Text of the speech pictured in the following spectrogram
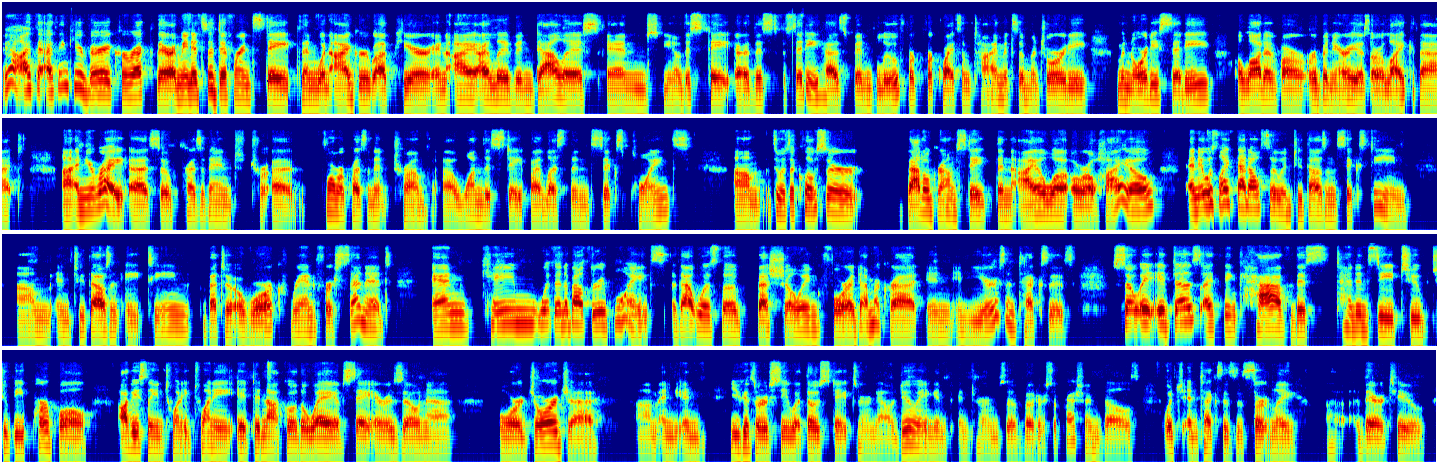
Yeah, I, th- I think you're very correct there. I mean, it's a different state than when I grew up here, and I, I live in Dallas, and you know, this state, uh, this city has been blue for, for quite some time. It's a majority minority city. A lot of our urban areas are like that. Uh, and you're right. Uh, so President, uh, former President Trump uh, won this state by less than six points. Um, so it's a closer battleground state than Iowa or Ohio. And it was like that also in 2016. Um, in 2018, Beto O'Rourke ran for Senate and came within about three points. That was the best showing for a Democrat in, in years in Texas. So it, it does, I think, have this tendency to, to be purple obviously in 2020 it did not go the way of say arizona or georgia. Um, and, and you can sort of see what those states are now doing in, in terms of voter suppression bills which and texas is certainly uh, there too.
